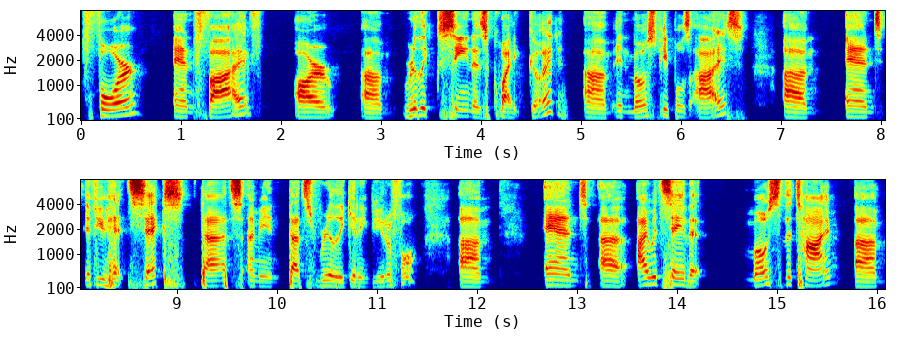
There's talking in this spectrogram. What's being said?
four and five are um, really seen as quite good um, in most people's eyes. Um, and if you hit six, that's I mean that's really getting beautiful. Um, and uh, I would say that most of the time, um,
